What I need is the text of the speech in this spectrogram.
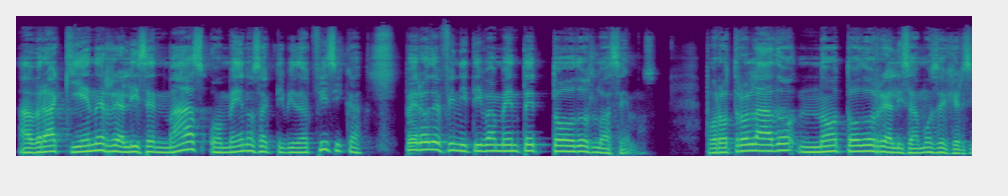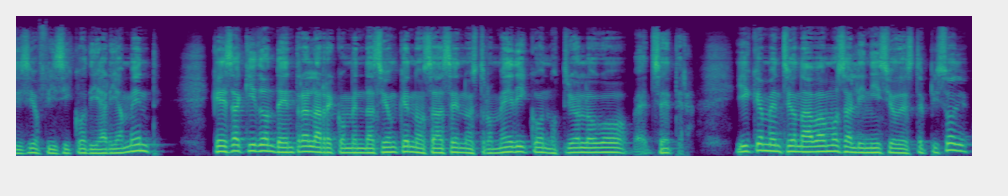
Habrá quienes realicen más o menos actividad física, pero definitivamente todos lo hacemos. Por otro lado, no todos realizamos ejercicio físico diariamente, que es aquí donde entra la recomendación que nos hace nuestro médico, nutriólogo, etc. Y que mencionábamos al inicio de este episodio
